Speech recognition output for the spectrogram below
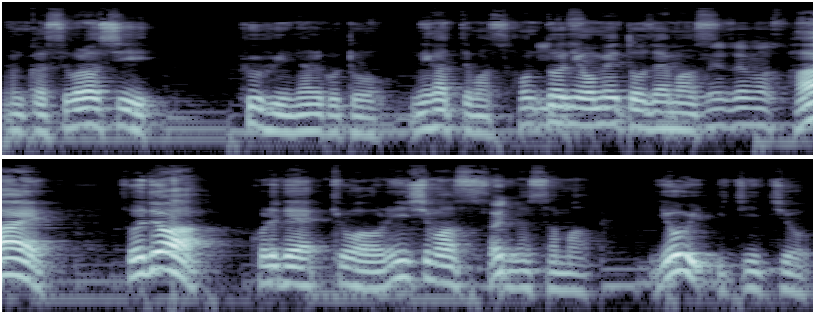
なんか素晴らしい夫婦になることを願ってます。本当におめでとうございまおすめでとうございます。はい。それではこれで今日は終わりにします、はい。皆様良い一日を。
